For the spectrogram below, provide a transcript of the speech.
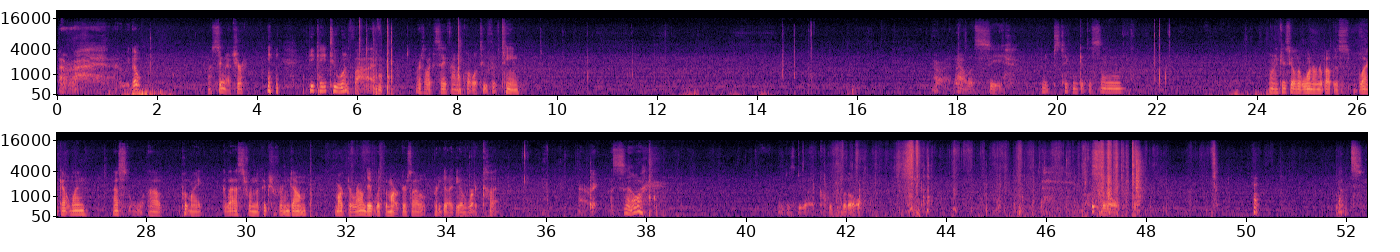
Alright, there we go. My signature. PK215. Or as I like to say, Phantom Koala 215. Alright, now let's see. Oops, take and get this thing. Well, in case y'all are wondering about this black outline, I just uh, put my glass from the picture frame down, marked around it with the marker, so I have a pretty good idea of where to cut. Alright, so just do a quick little quick little huh, cut.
